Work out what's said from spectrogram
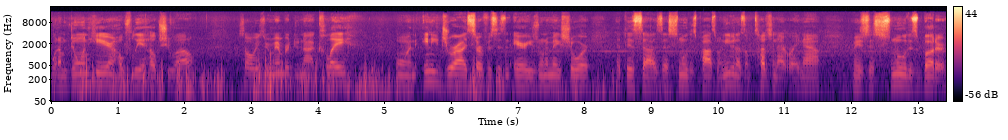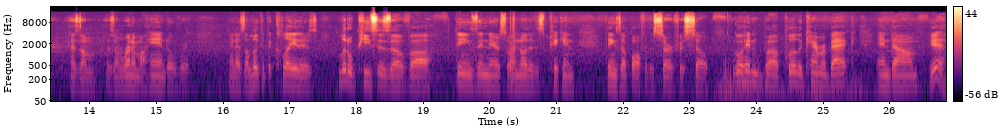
what I'm doing here and hopefully it helps you out. So always remember, do not clay on any dry surfaces and areas. You want to make sure that this uh, is as smooth as possible. And even as I'm touching that right now, I mean, it's just smooth as butter as I'm as I'm running my hand over it. And as I look at the clay, there's little pieces of uh, things in there, so I know that it's picking things up off of the surface. So go ahead and uh, pull the camera back, and um, yeah,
